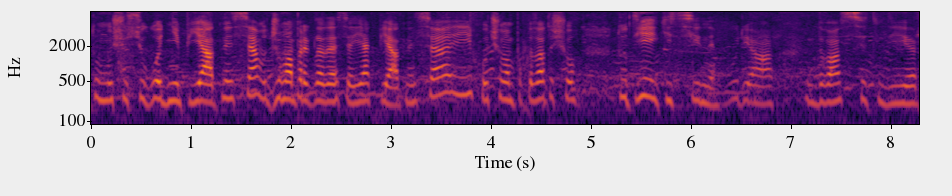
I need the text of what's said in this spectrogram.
тому що сьогодні п'ятниця. Джума перекладається як п'ятниця, і хочу вам показати, що тут є якісь ціни. Буряк 20 лір,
